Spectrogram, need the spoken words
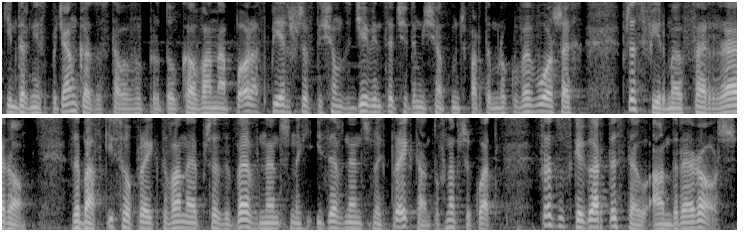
Kinder Niespodzianka została wyprodukowana po raz pierwszy w 1974 roku we Włoszech przez firmę Ferrero. Zabawki są projektowane przez wewnętrznych i zewnętrznych projektantów, np. francuskiego artystę André Roche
